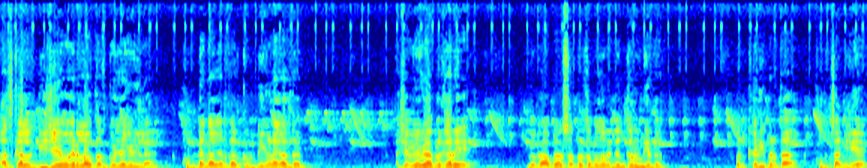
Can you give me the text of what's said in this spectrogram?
आजकाल डी जे वगैरे लावतात कोजागिरीला. खूप दंगा करतात खूप धिंगणा घालतात. अशा वेगळ्या प्रकारे लोक आपलं स्वतःचं मनोरंजन करून घेतात. पण खरी प्रथा खूप चांगली आहे.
